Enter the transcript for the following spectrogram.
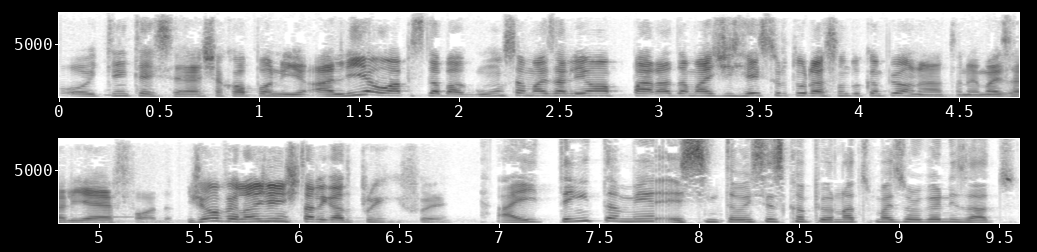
87, a Copa União. Ali é o ápice da bagunça, mas ali é uma parada mais de reestruturação do campeonato, né? Mas ali é foda. João Avelange a gente tá ligado por que, foi. Aí tem também esse, então esses campeonatos mais organizados.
